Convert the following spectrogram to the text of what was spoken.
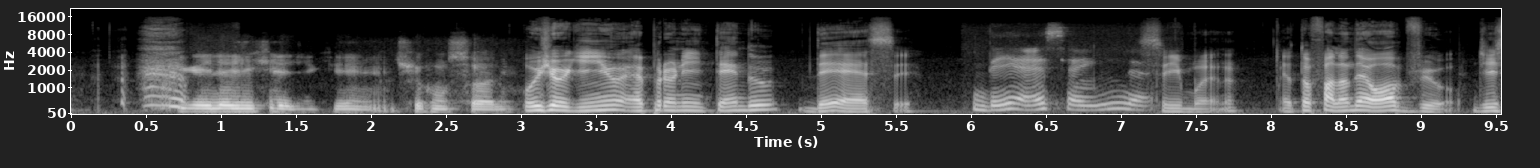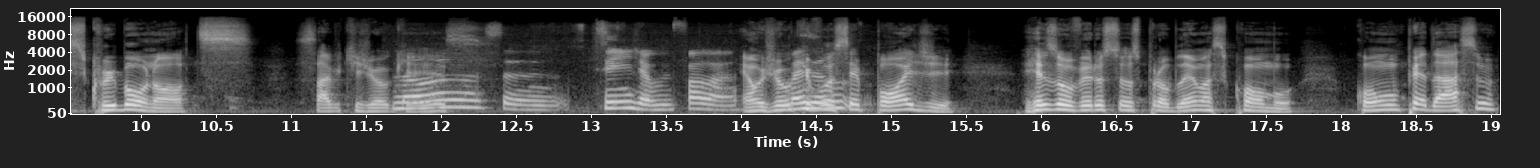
Ele é de que, de que, de que console? o joguinho é pro Nintendo DS. DS ainda? Sim, mano. Eu tô falando, é óbvio, de Scribblenauts. Sabe que jogo que é esse? Nossa. Sim, já ouvi falar. É um jogo Mas que eu não- você pode resolver os seus problemas como? Com um pedaço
